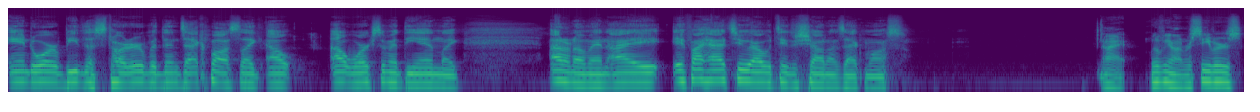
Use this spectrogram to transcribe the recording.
and or be the starter, but then Zach Moss like out outworks him at the end. Like I don't know, man. I if I had to, I would take the shot on Zach Moss. All right, moving on. Receivers.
